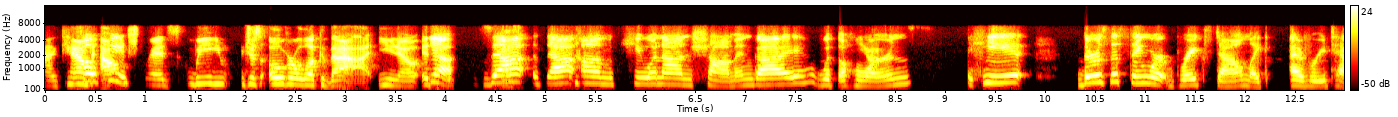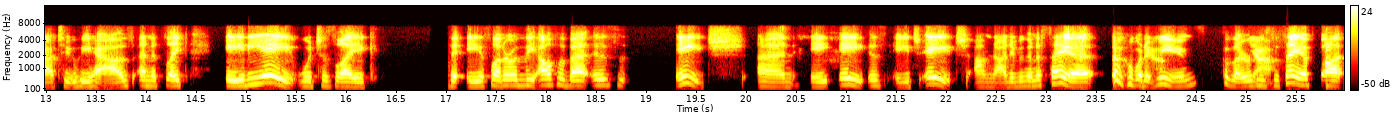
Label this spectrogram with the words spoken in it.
and Camp Oh. Auschwitz. We just overlook that, you know. It's yeah that that um QAnon shaman guy with the horns, he there's this thing where it breaks down like every tattoo he has, and it's like 88, which is like the eighth letter of the alphabet is H, and 88 is HH. I'm not even gonna say it what it Yeah. means because I refuse Yeah. to say it, but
